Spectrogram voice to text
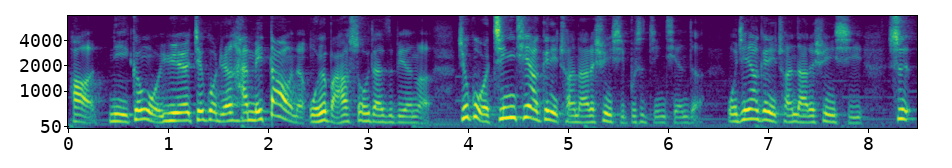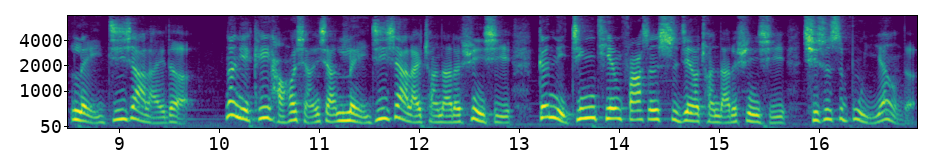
好，你跟我约，结果人还没到呢，我又把它收在这边了。结果我今天要跟你传达的讯息不是今天的，我今天要跟你传达的讯息是累积下来的。那你也可以好好想一想，累积下来传达的讯息，跟你今天发生事件要传达的讯息其实是不一样的。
